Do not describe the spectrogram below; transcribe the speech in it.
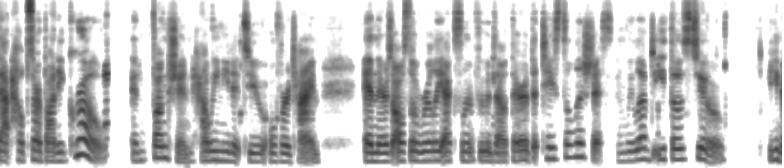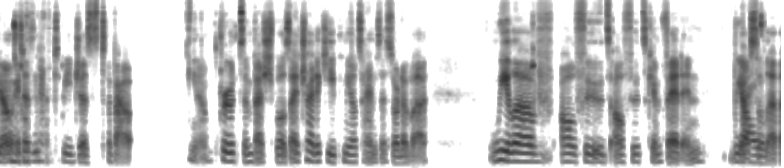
that helps our body grow and function how we need it to over time. And there's also really excellent foods out there that taste delicious, and we love to eat those too. You know, it doesn't have to be just about, you know, fruits and vegetables. I try to keep meal times as sort of a we love all foods, all foods can fit, and we right. also love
